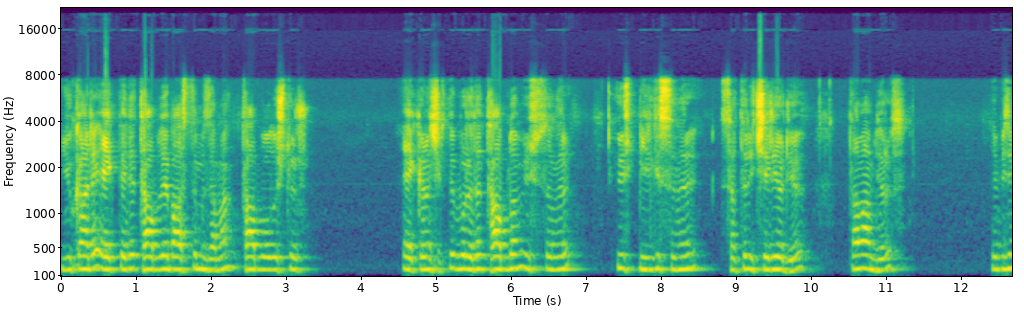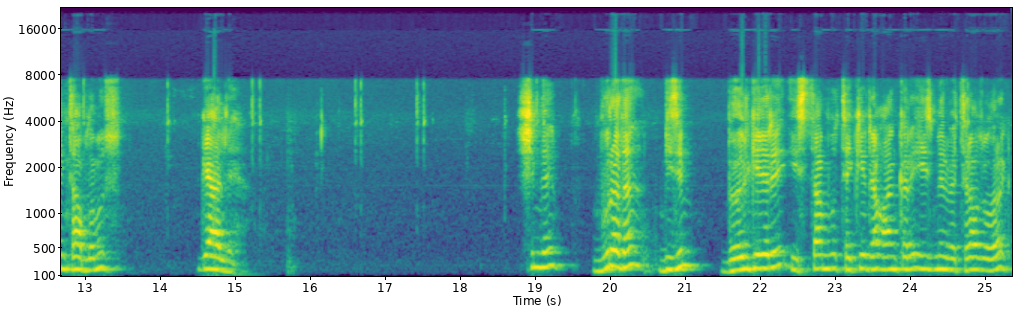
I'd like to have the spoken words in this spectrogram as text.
Yukarı ekledi tabloya bastığımız zaman tablo oluştur ekranı çıktı. Burada tablom üst sınır üst bilgi sınırı satır içeriyor diyor. Tamam diyoruz. Ve bizim tablomuz geldi. Şimdi Burada bizim bölgeleri İstanbul, Tekirdağ, Ankara, İzmir ve Trabzon olarak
